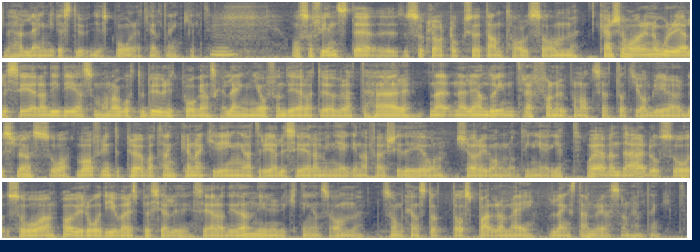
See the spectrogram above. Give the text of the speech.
det här längre studiespåret helt enkelt. Mm. Och så finns det eh, såklart också ett antal som kanske har en orealiserad idé som man har gått och burit på ganska länge och funderat över att det här, när, när det ändå inträffar nu på något sätt att jag blir arbetslös så varför inte pröva tankarna kring att realisera min egen affärsidé och köra igång någonting eget. Och även där då så, så har vi rådgivare specialiserade i den inriktningen som, som kan stötta och sparra mig längs den resan helt enkelt.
